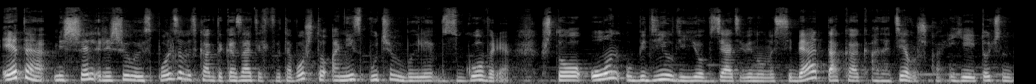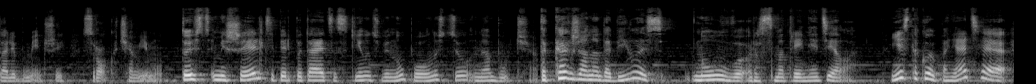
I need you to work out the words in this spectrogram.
Это Мишель решила использовать как доказательство того, что они с Бучем были в сговоре, что он убедил ее взять вину на себя, так как она девушка, и ей точно дали бы меньший срок, чем ему. То есть Мишель теперь пытается скинуть вину полностью на Буча. Так как же она добилась нового рассмотрения дела? Есть такое понятие,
